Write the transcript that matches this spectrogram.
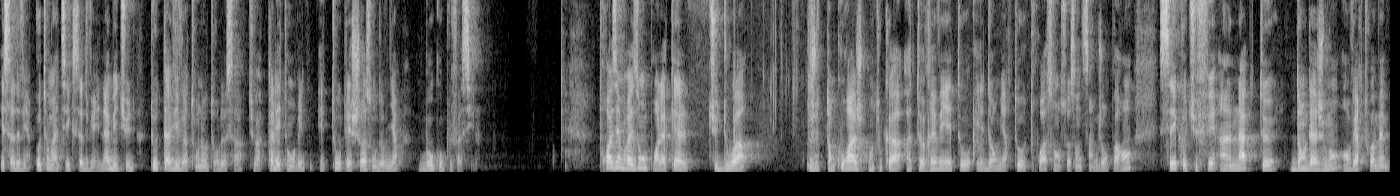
et ça devient automatique, ça devient une habitude, toute ta vie va tourner autour de ça, tu vas caler ton rythme et toutes les choses vont devenir beaucoup plus faciles. Troisième raison pour laquelle tu dois je t'encourage en tout cas à te réveiller tôt et dormir tôt 365 jours par an, c'est que tu fais un acte d'engagement envers toi-même.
